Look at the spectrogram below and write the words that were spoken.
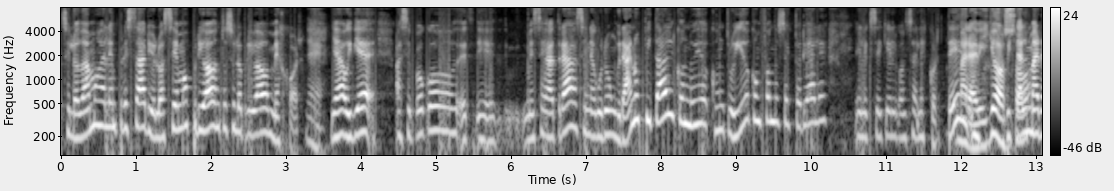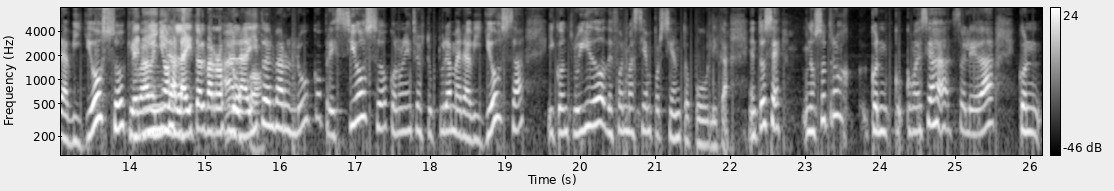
se lo damos al empresario, lo hacemos privado, entonces lo privado es mejor. Ya hoy día, hace poco, meses atrás, se inauguró un gran hospital construido, construido con fondos sectoriales el Ezequiel González Cortés. Maravilloso. hospital maravilloso que va a venir al ladito del Barros Luco. Al ladito del Barros Luco, precioso, con una infraestructura maravillosa y construido de forma 100% pública. Entonces, nosotros, con, como decía Soledad, con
